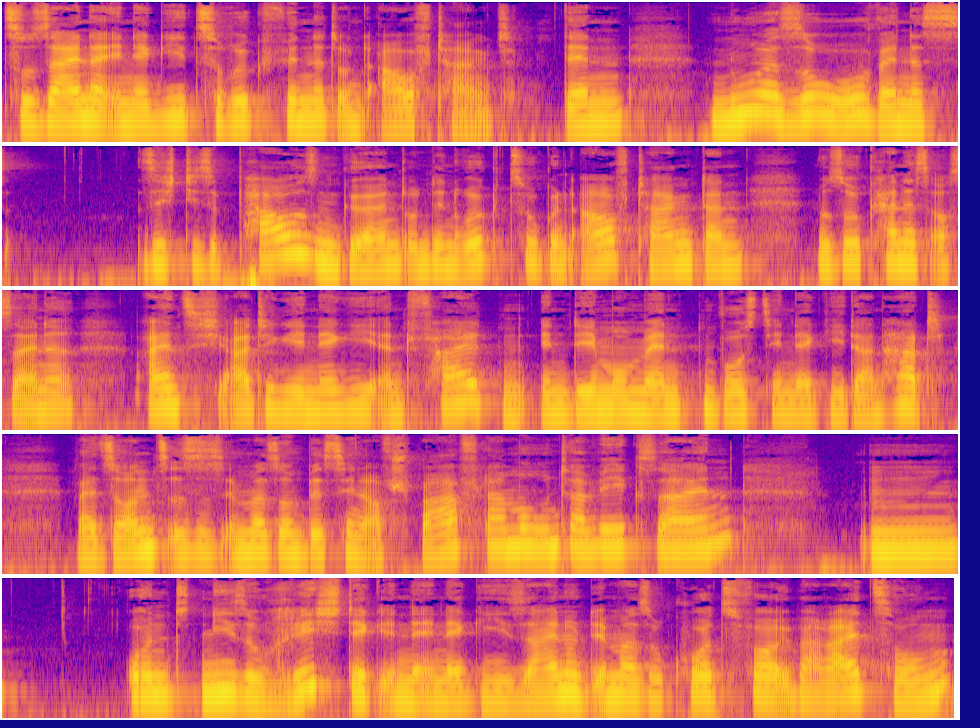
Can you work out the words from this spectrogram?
zu seiner Energie zurückfindet und auftankt. Denn nur so, wenn es sich diese Pausen gönnt und den Rückzug und auftankt, dann nur so kann es auch seine einzigartige Energie entfalten in den Momenten, wo es die Energie dann hat. Weil sonst ist es immer so ein bisschen auf Sparflamme unterwegs sein. Mm, und nie so richtig in der Energie sein und immer so kurz vor Überreizung,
